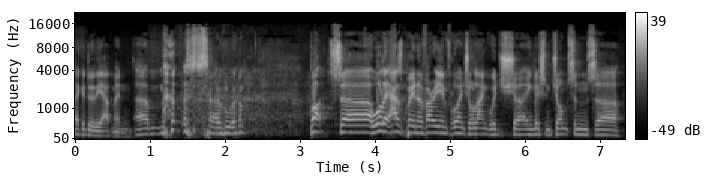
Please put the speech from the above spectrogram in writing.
they can do the admin. Um, so, um, but uh, well, it has been a very influential language, uh, English, and Johnson's uh,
